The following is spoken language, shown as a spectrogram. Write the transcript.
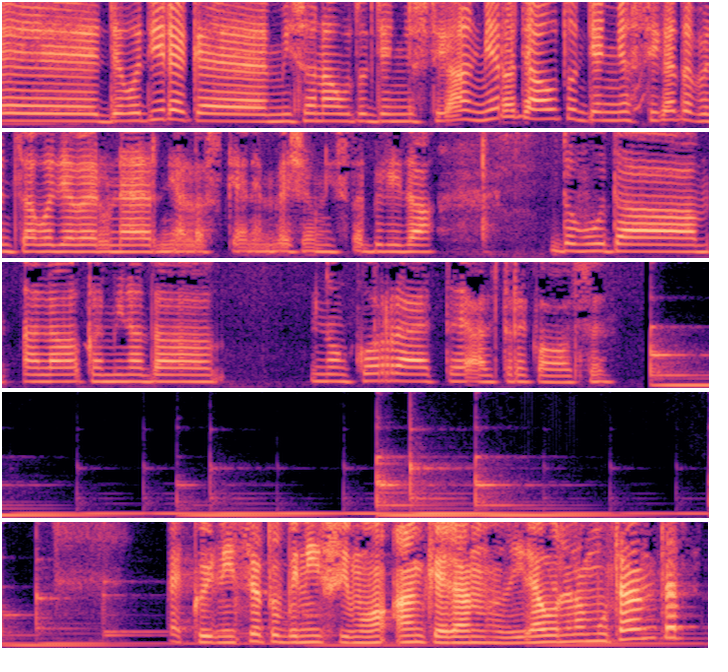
e devo dire che mi sono autodiagnosticata, mi ero autodiagnosticata, pensavo di avere un'ernia alla schiena, invece un'instabilità dovuta alla camminata non corretta e altre cose. Ecco, è iniziato benissimo anche l'anno di Laura la Mutante,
